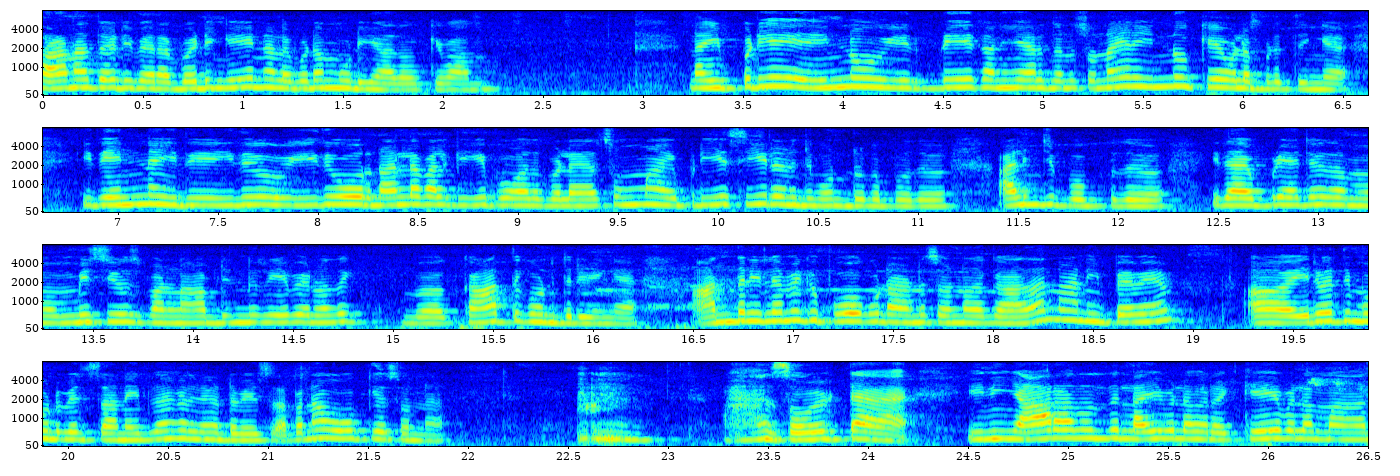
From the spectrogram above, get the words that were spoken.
தானா தேடி வேற வெடிங்கையும் என்னால் விட முடியாது ஓகேவா நான் இப்படியே இன்னும் இப்படியே தனியாக இருந்தேன்னு சொன்னால் என்னை இன்னும் கேவலப்படுத்திங்க. இது என்ன இது? இது இது ஒரு நல்ல வாழ்க்கைக்கு போகாத போல. சும்மா இப்படியே சீரழிஞ்சு கொண்டு இருக்க போகுது. அழிஞ்சு போகுது. இதை எப்படியாச்சும் மிஸ்யூஸ் பண்ணலாம் அப்படின்னு நிறைய பேர் வந்து காத்து கொண்டு தருவீங்க. அந்த நிலைமைக்கு போகக்கூடாதுன்னு சொன்னதுக்காக தான் நான் இப்போவே இருபத்தி மூணு வயசு தானே? இப்போ தான் கல்யாணம் வயசு. அப்போ நான் ஓகே சொன்னேன். சொல்லிட்டேன். இனி யாராவது வந்து லைவில் வர கேவலமாக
